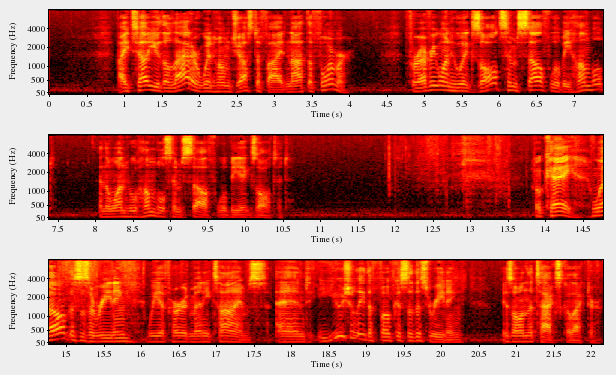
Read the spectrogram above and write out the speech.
I tell you, the latter went home justified, not the former. For everyone who exalts himself will be humbled, and the one who humbles himself will be exalted. Okay, well, this is a reading we have heard many times, and usually the focus of this reading is on the tax collector.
